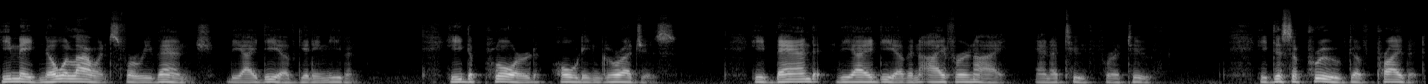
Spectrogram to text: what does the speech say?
He made no allowance for revenge, the idea of getting even. He deplored holding grudges. He banned the idea of an eye for an eye and a tooth for a tooth. He disapproved of private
